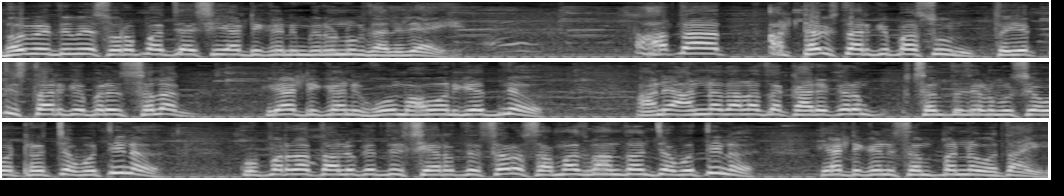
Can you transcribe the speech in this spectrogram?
भव्य दिव्य स्वरूपाची अशी या ठिकाणी मिरवणूक झालेली आहे. आता अठ्ठावीस तारखेपासून तर एकतीस तारखेपर्यंत सलग या ठिकाणी होम हवन यज्ञ आणि अन्नदानाचा कार्यक्रम संत जन्मसेवा ट्रस्टच्या वतीनं कोपरगाव तालुक्यातील शहरातील सर्व समाज बांधवांच्या वतीनं या ठिकाणी संपन्न होत आहे.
